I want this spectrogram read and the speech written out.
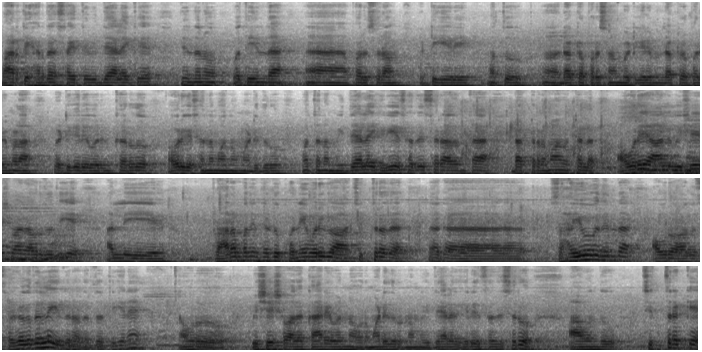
ಭಾರತೀಯ ಹರಿದಾಸ ಸಾಹಿತ್ಯ ವಿದ್ಯಾಲಯಕ್ಕೆ ಇಂದನು ವತಿಯಿಂದ ಪರಶುರಾಮ್ ಬೆಟ್ಟಿಗೇರಿ ಮತ್ತು ಡಾಕ್ಟರ್ ಪರಶುರಾಮ್ ಮತ್ತು ಡಾಕ್ಟರ್ ಪರಿಮಳ ಬೆಟ್ಟಿಗೇರಿ ಅವರನ್ನು ಕರೆದು ಅವರಿಗೆ ಸನ್ಮಾನ ಮಾಡಿದರು. ಮತ್ತು ನಮ್ಮ ವಿದ್ಯಾಲಯ ಹಿರಿಯ ಸದಸ್ಯರಾದಂಥ ಡಾಕ್ಟರ್ ರಮಾ ವಿಠಲ್ ಅವರೇ ಅಲ್ಲಿ ವಿಶೇಷವಾಗಿ ಅವ್ರ ಜೊತೆಗೆ ಅಲ್ಲಿ ಪ್ರಾರಂಭದಿಂದ ಹಿಡಿದು ಕೊನೆಯವರೆಗೂ ಆ ಚಿತ್ರದ ಆ, ಸಹಯೋಗದಿಂದ ಅವರು ಅದು ಸಹಯೋಗದಲ್ಲೇ ಇದ್ದರು ಅದರ ಜೊತೆಗೇ ಅವರು ವಿಶೇಷವಾದ ಕಾರ್ಯವನ್ನು ಅವರು ಮಾಡಿದರು. ನಮ್ಮ ವಿದ್ಯಾಲಯದ ಹಿರಿಯ ಸದಸ್ಯರು ಆ ಒಂದು ಚಿತ್ರಕ್ಕೆ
